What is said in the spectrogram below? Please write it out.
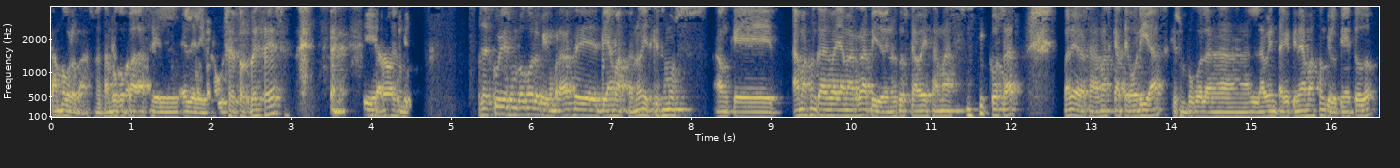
tampoco lo pagas, o sea, tampoco pagas el, el delivery. Lo dos veces. Y, o, sea, es, curioso un poco lo que comprabas de, Amazon, ¿no? Y es que somos, aunque Amazon cada vez vaya más rápido y nosotros cada vez a más cosas, ¿vale? O sea, más categorías, que es un poco la, la venta que tiene Amazon, que lo tiene todo,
